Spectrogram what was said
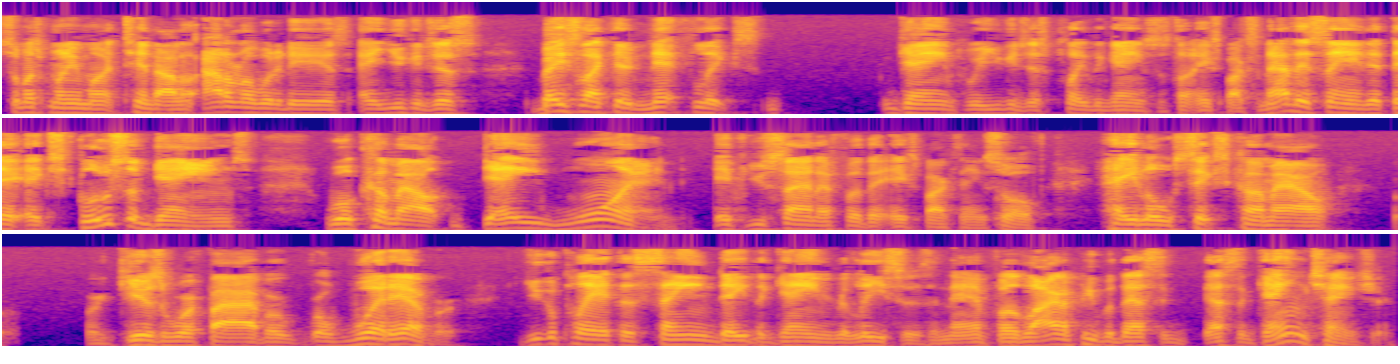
so much money a month, ten dollars. I don't know what it is, and you can just basically like their Netflix games where you can just play the games on Xbox. Now they're saying that their exclusive games will come out day one if you sign up for the Xbox thing. So if Halo Six come out, or Gears of War Five, or, or whatever, you can play it the same day the game releases. And then for a lot of people, that's a, that's a game changer.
